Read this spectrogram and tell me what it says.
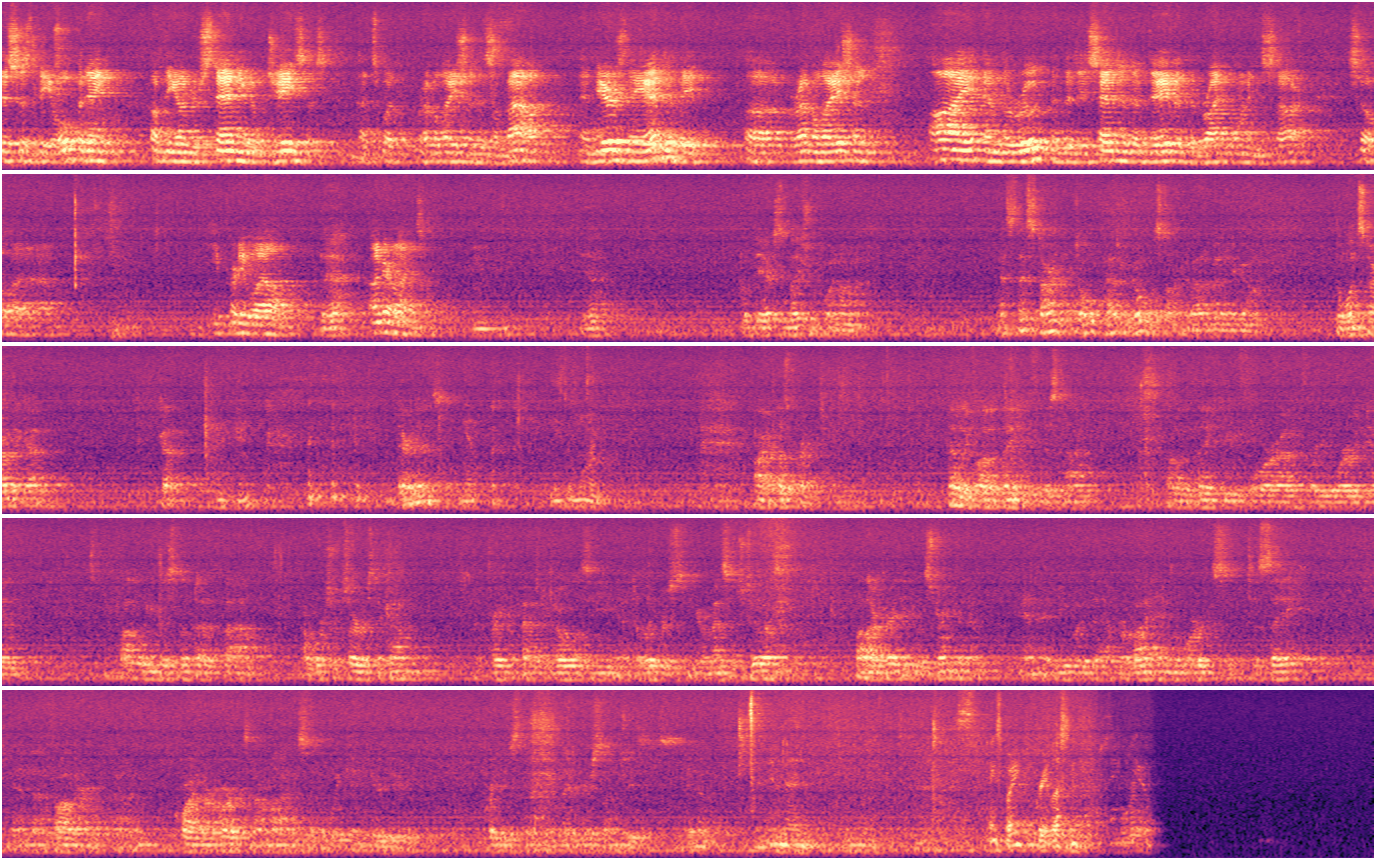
this is the opening of the understanding of Jesus. That's what Revelation is about. And here's the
